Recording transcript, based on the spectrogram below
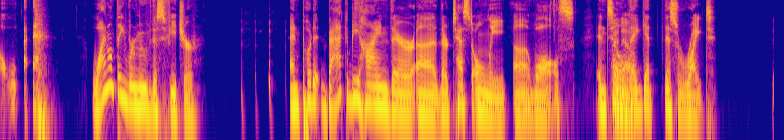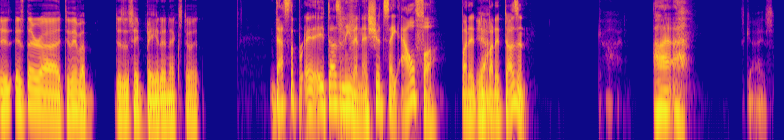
D- I- I- why don't they remove this feature and put it back behind their uh, their test only uh, walls until they get this right? Is, is there? Uh, do they have a? Does it say beta next to it? That's the. It doesn't even. It should say alpha, but it. Yeah. But it doesn't. God, Uh, these guys.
